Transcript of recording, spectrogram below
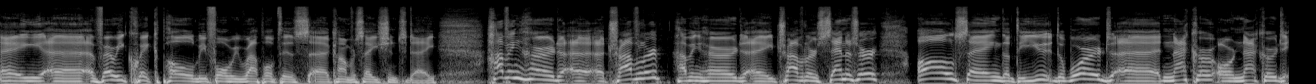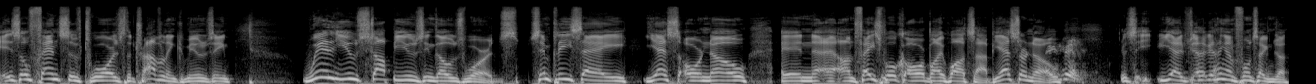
a, uh, a very quick poll before we wrap up this uh, conversation today. Having heard a, a traveller, having heard a traveller senator, all saying that the the word uh, knacker or knackered is offensive towards the travelling community. Will you stop using those words? Simply say yes or no in uh, on Facebook or by WhatsApp. Yes or no? It's- yeah, hang on for one second, John.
